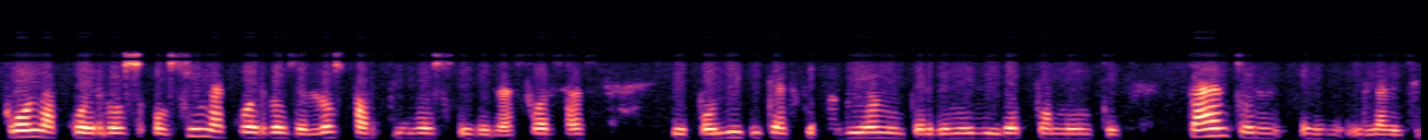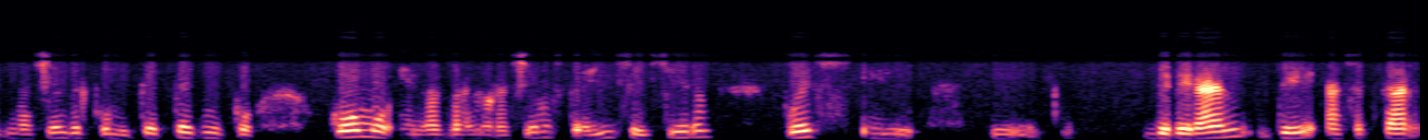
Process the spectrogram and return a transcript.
con acuerdos o sin acuerdos de los partidos y de las fuerzas eh, políticas que pudieron intervenir directamente tanto en, la designación del comité técnico como en las valoraciones que ahí se hicieron, pues de aceptar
